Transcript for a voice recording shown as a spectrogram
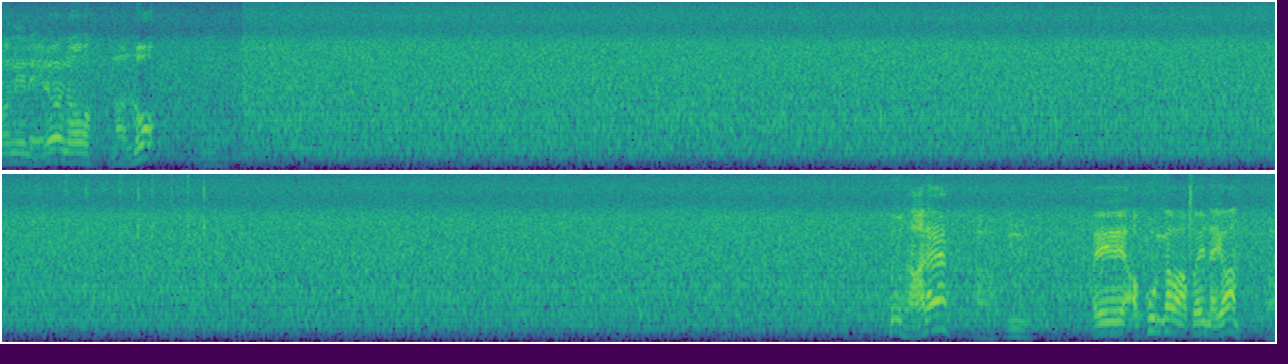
nó đi để nữa nó nó lỗ. Thu thả đấy. À ừ. Bây ông phun các bạn bên này con. À.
